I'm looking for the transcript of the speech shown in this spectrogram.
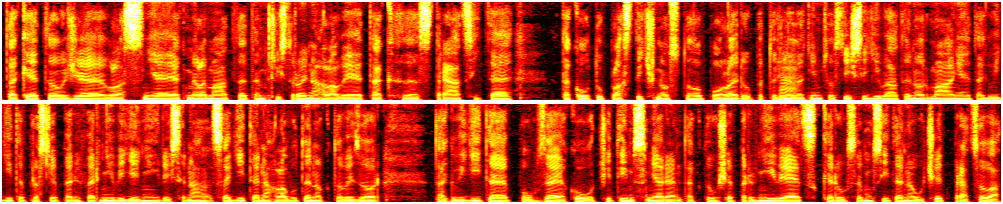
tak je to, že vlastně jakmile máte ten přístroj na hlavě, tak eh, ztrácíte takovou tu plastičnost toho pohledu, protože hmm. zatímco když si díváte normálně, tak vidíte prostě periferní vidění, když se nasadíte na hlavu ten oktovizor, tak vidíte pouze jako určitým směrem, tak to už je první věc, kterou se musíte naučit pracovat.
